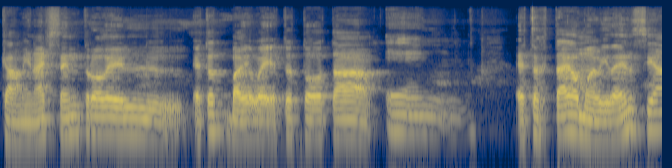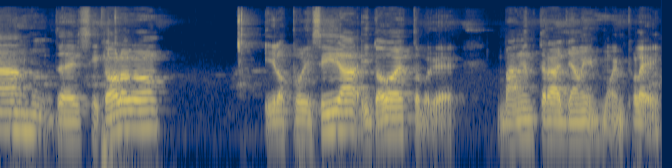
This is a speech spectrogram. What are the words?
camina al centro del... Esto, by the way, esto todo está... En- Esto está como evidencia del psicólogo y los policías y todo esto, porque van a entrar ya mismo en play.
